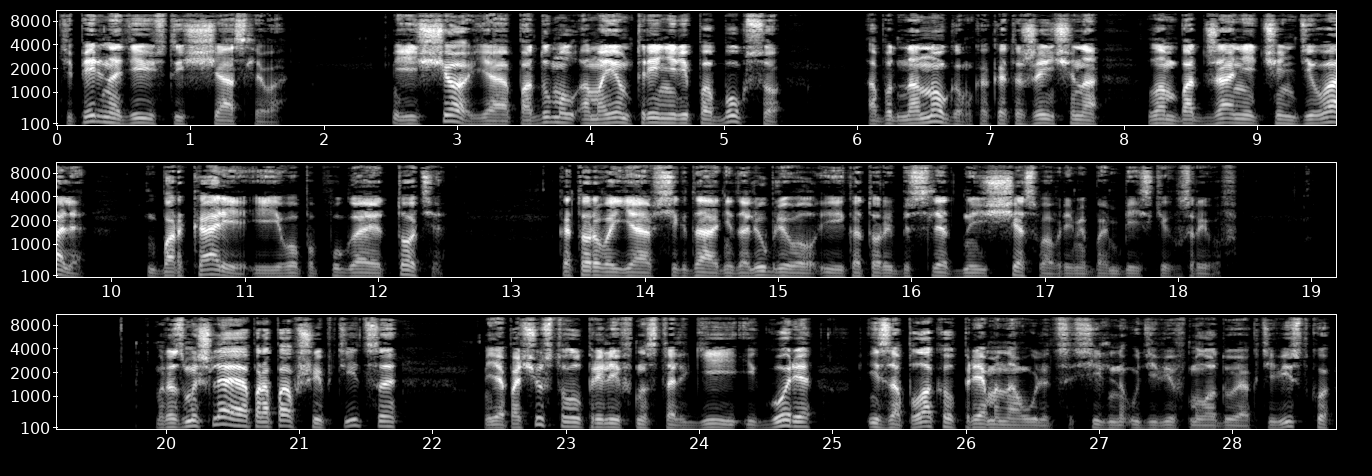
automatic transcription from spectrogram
теперь, надеюсь, ты счастлива». Еще я подумал о моем тренере по боксу, об одноногом, как эта женщина Ламбаджане Чендиваля, Баркари и его попугая Тоте, которого я всегда недолюбливал и который бесследно исчез во время бомбейских взрывов. Размышляя о пропавшей птице, я почувствовал прилив ностальгии и горя и заплакал прямо на улице, сильно удивив молодую активистку,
